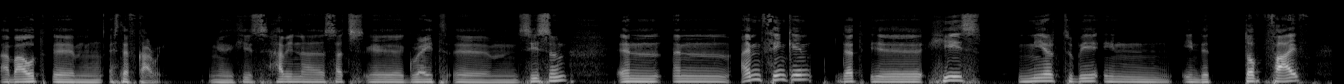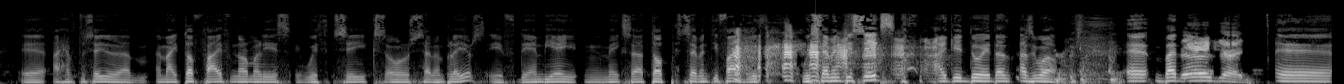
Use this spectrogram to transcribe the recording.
about um, Steph Curry. Uh, he's having a, such a great um, season, and and I'm thinking that uh, he's near to be in in the top five. Uh, I have to say that my top five normally is with six or seven players. If the NBA makes a top 75 with, with 76, I could do it as, as well. Uh, but very good. Uh,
